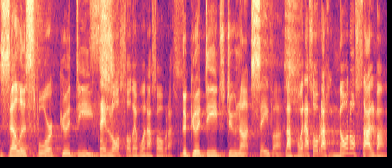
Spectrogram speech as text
zealous for good deeds. celoso de buenas obras. the good deeds do not save us. Las buenas obras no nos salvan,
